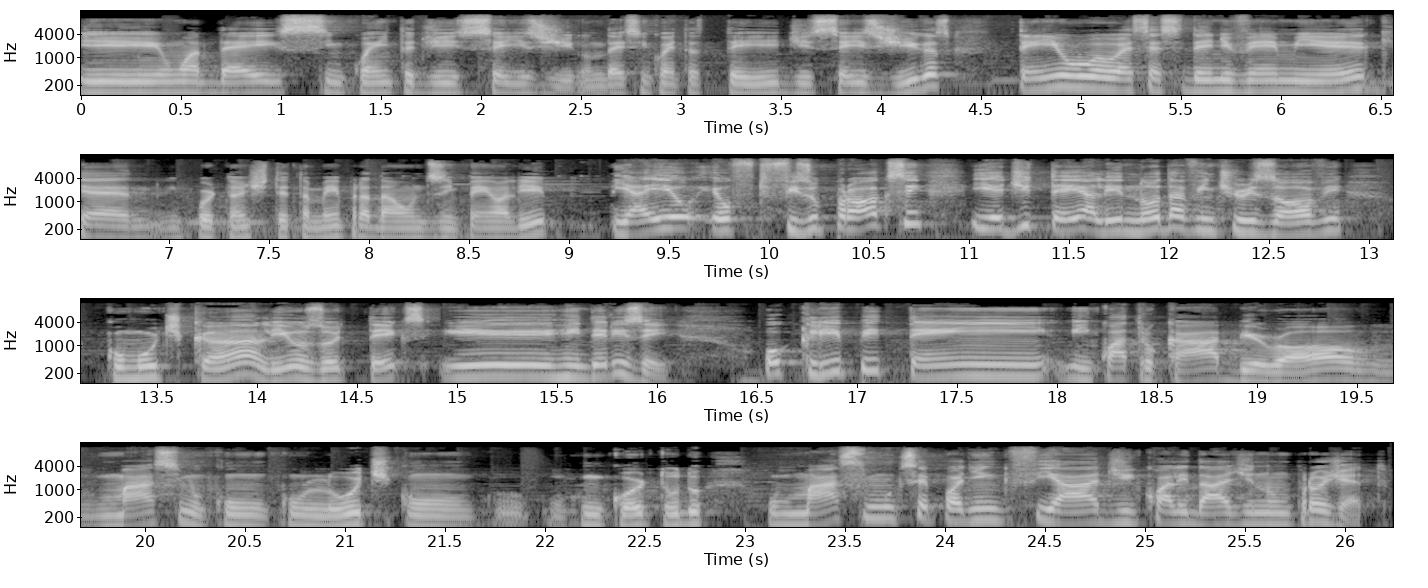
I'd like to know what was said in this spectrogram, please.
e uma 1050 de 6 GB, um 1050 Ti de 6 GB. Tem o SSD NVMe, que é importante ter também para dar um desempenho ali. E aí eu, eu fiz o proxy e editei ali no DaVinci Resolve com multicam ali, os 8 takes e renderizei. O clipe tem em 4K, B-roll, máximo com, com loot, com, com, com cor, tudo, o máximo que você pode enfiar de qualidade num projeto.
